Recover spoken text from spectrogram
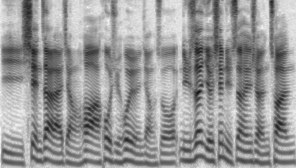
以现在来讲的话，或许会有人讲说，女生有些女生很喜欢穿。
